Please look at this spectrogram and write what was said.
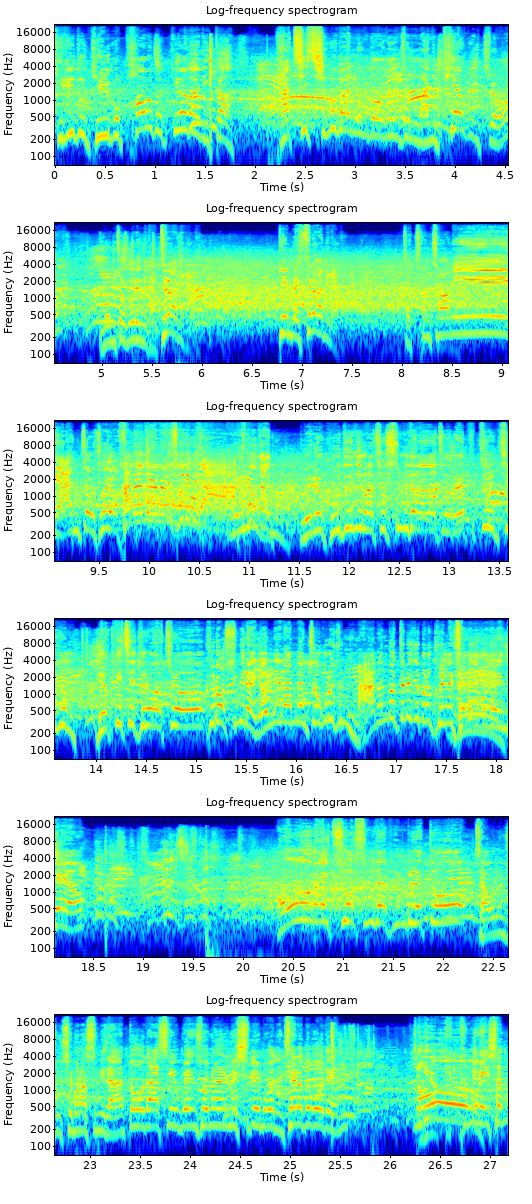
길이도 길고 파워도 뛰어나니까 같이 치고받는 거는 좀 많이 피하고 있죠. 몸쪽 노립니다. 들어갑니다. 빔블레스 들어갑니다. 자 천천히 안쪽으로 조여 가는 데만 소리입니다. 외려. 외려 고든이 맞췄습니다. 저 레프트 지금 몇 개째 들어갔죠. 그렇습니다. 열린 앞면 쪽으로 좀 많은 것들을 집어넣고 있는 네. 제레 고든인데요. 오, 라이트 좋았습니다. 핀블렛도. 자 오른손 집어넣습니다. 또 다시 왼손을 시도해보거든 제라도 고든. 오. 이렇게 콤비네이션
